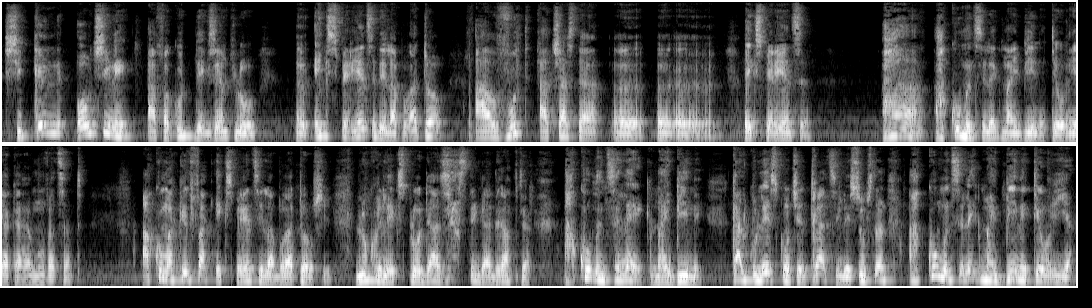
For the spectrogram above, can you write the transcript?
și când oricine a făcut, de exemplu, uh, experiențe de laborator, a avut această uh, uh, uh, experiență. Ah, acum înțeleg mai bine teoria care am învățat. Acum când fac experiențe în laborator și lucrurile explodează stânga-dreapta, acum înțeleg mai bine, calculez concentrațiile, substanțe, acum înțeleg mai bine teoria.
